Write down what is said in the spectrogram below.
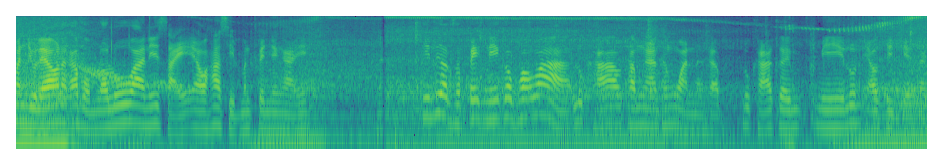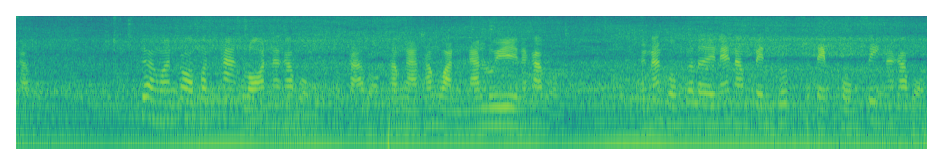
มันอยู่แล้วนะครับ ผมเรารู้ว่านิสัย L50 มันเป็นยังไง ที่เลือกสเปคนี้ก็เพราะว่าลูกค้าทำงานทั้งวันนะครับ ลูกค้าเคยมีรุ่น L47 นะครับผมเครื่องมันก็ค่อนข้างร้อนนะครับผมลูกค้าบอกทำงานทั้งวันงานลุยนะครับผมดังนั้นผมก็เลยแนะนำเป็นชุดสเต็ปโคงซิ่งนะครับผม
